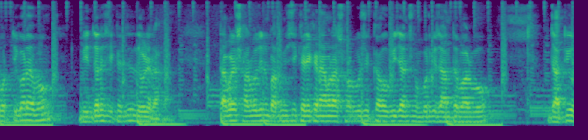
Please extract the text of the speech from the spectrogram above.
ভর্তি করা এবং বিদ্যালয় শিক্ষার্থীদের ধরে রাখা। তারপরে সার্বজনীন প্রাথমিক শিক্ষার এখানে আমরা সর্বশিক্ষা অভিযান সম্পর্কে জানতে পারব। জাতীয়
